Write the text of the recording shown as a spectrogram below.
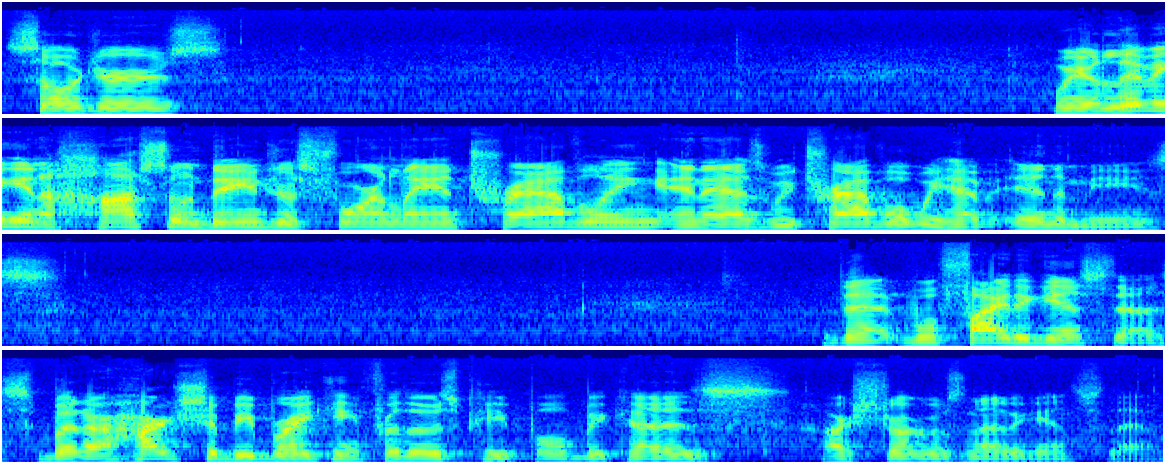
soldiers. We are living in a hostile and dangerous foreign land, traveling, and as we travel, we have enemies that will fight against us, but our hearts should be breaking for those people because our struggle is not against them.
